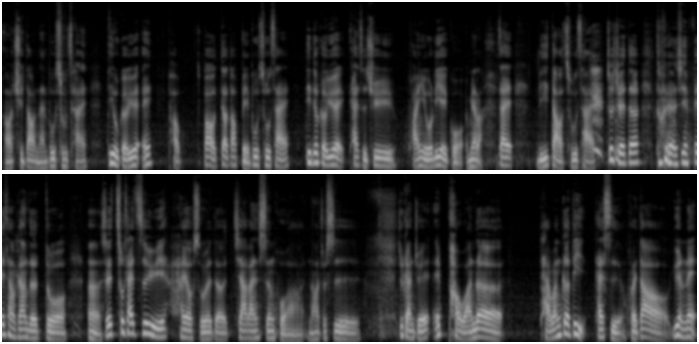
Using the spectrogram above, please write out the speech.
然后去到南部出差，第五个月诶，跑把我调到北部出差，第六个月开始去环游列国，没有了，在离岛出差，就觉得多元性非常非常的多。嗯，所以出差之余还有所谓的加班生活啊，然后就是就感觉哎、跑完了台湾各地，开始回到院内，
